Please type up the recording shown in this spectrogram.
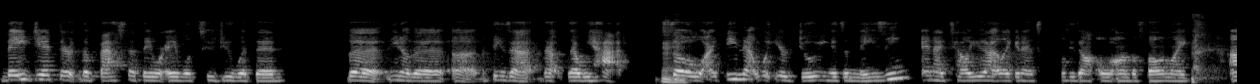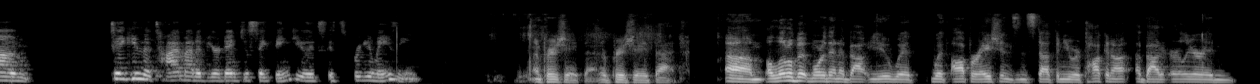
they did their, the best that they were able to do within the, you know, the, uh, the things that, that, that we had. Mm-hmm. So I think that what you're doing is amazing. And I tell you that, like, and I told you that on, the phone, like, um, taking the time out of your day to say thank you. It's, it's pretty amazing. I appreciate that. I appreciate that. Um, a little bit more than about you with with operations and stuff, and you were talking about it earlier in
